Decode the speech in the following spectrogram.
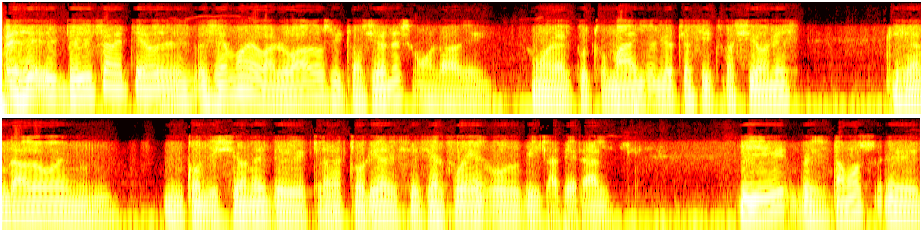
Pues, eh, precisamente eh, pues, hemos evaluado situaciones como la de como la del Putumayo y otras situaciones que se han dado en, condiciones de declaratoria de cese al fuego bilateral. Y pues estamos eh,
